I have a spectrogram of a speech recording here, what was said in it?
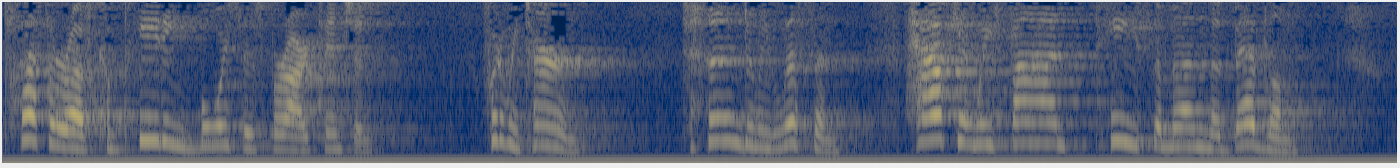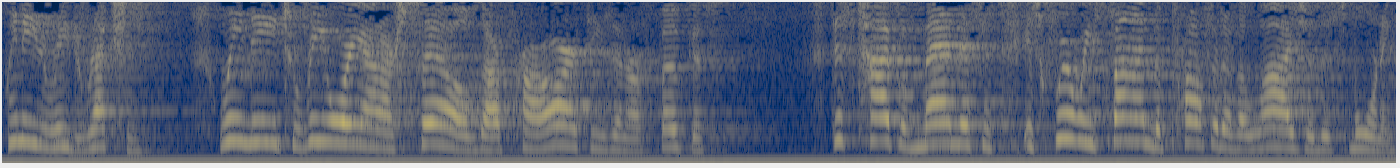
plethora of competing voices for our attention. Where do we turn? To whom do we listen? How can we find peace among the bedlam? We need a redirection. We need to reorient ourselves, our priorities, and our focus. This type of madness is, is where we find the prophet of Elijah this morning.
